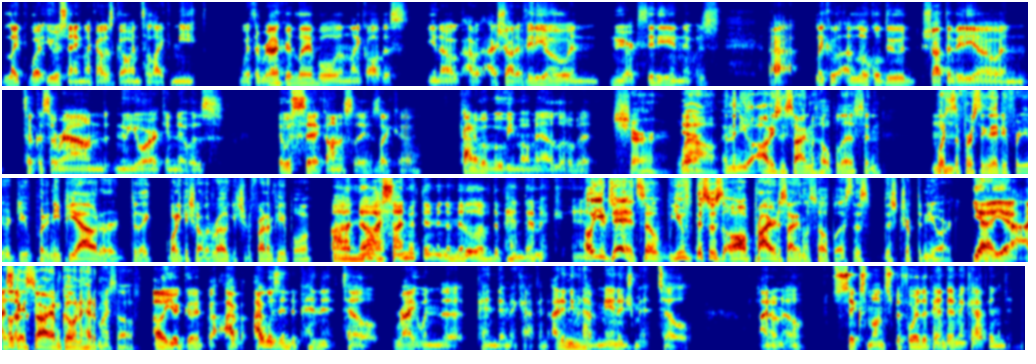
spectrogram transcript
like what you were saying, like I was going to like meet with a record label and like all this, you know, I, I shot a video in New York City and it was uh, like a, a local dude shot the video and took us around New York and it was it was sick honestly it's like a kind of a movie moment a little bit Sure. Yeah. Wow. And then you obviously sign with Hopeless. And what's Mhm. the first thing they do for you? Do you put an EP out or do they want to get you on the road, get you in front of people? Uh no I signed with them in the middle of the pandemic and Oh, you did. So you this was all prior to signing with Hopeless, this this trip to New York. yeah yeah I Okay, sorry, I'm going ahead of myself. oh you're good but I I was independent till right when the pandemic happened I didn't even have management till I don't know 6 months before the pandemic happened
